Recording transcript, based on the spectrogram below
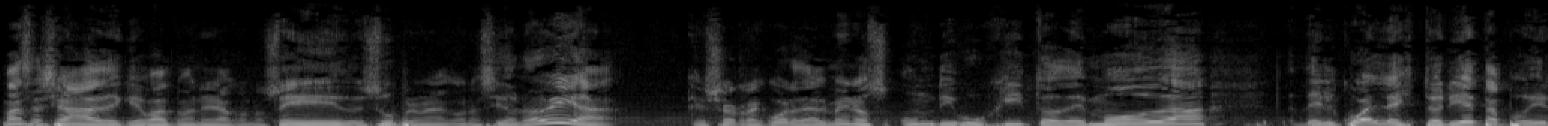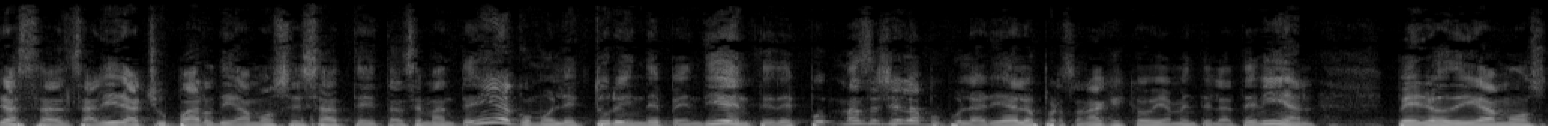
más allá de que Batman era conocido y Superman era conocido, no había, que yo recuerde, al menos un dibujito de moda del cual la historieta pudiera sal- salir a chupar, digamos, esa teta. Se mantenía como lectura independiente, después, más allá de la popularidad de los personajes que obviamente la tenían, pero digamos,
